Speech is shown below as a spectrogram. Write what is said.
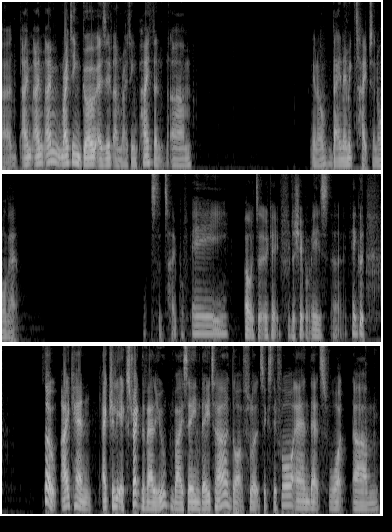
uh, I'm I'm I'm writing Go as if I'm writing Python. Um, you know, dynamic types and all that. What's the type of A? Oh, it's a, okay. For the shape of A is uh, okay. Good. So I can actually extract the value by saying data float 64, and that's what um,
